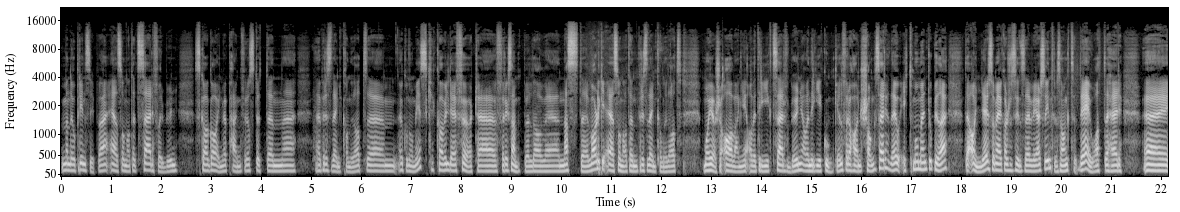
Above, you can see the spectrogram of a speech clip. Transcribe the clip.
Men det er jo prinsippet. Er det sånn at et særforbund skal gå inn med penger for å støtte en eh, presidentkandidat eh, økonomisk? Hva vil det føre til f.eks. ved neste valg? Er sånn at en presidentkandidat må gjøre seg avhengig av et rikt særforbund, av en rik onkel, for å ha en sjanse her? Det er jo ett moment oppi det. Det andre, som jeg kanskje syns er vel så interessant, det er jo at det her Eh,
